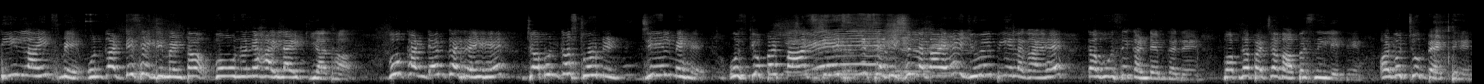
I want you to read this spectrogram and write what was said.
तीन लाइंस में उनका डिसएग्रीमेंट था, वो उन्होंने हाईलाइट किया था। वो कंडेम कर रहे हैं जब उनका स्टूडेंट जेल में है। उसके ऊपर पाँच में सेडिशन लगाए हैं यूएपीए लगाए हैं तब वो उसे कंडेम कर रहे हैं। वो अपना पर्चा वापस नहीं लेते हैं और वो चुप बैठते हैं।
